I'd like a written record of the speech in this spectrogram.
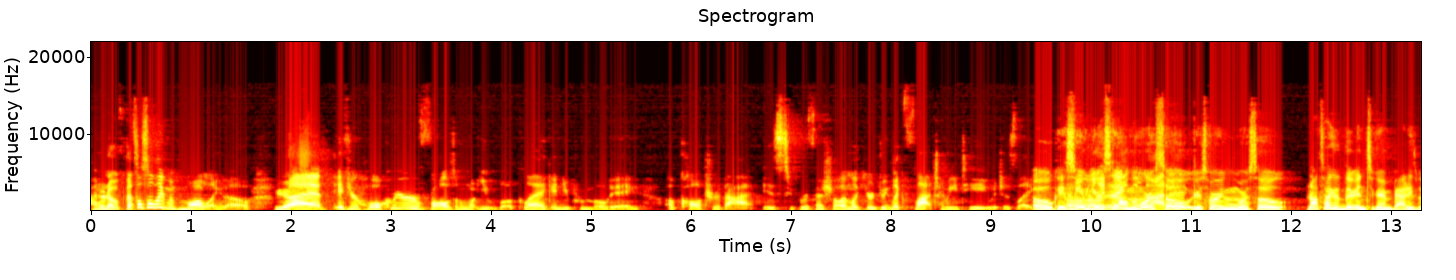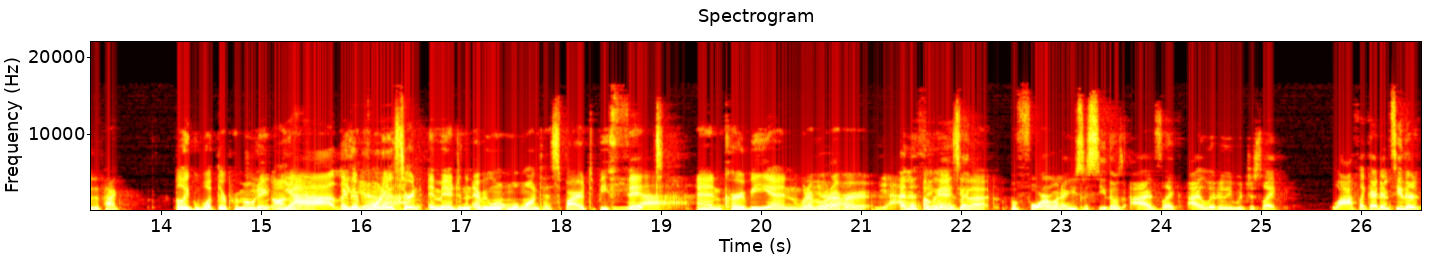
I don't know. That's also like with modeling though. Yeah. But if your whole career revolves on what you look like and you're promoting a culture that is superficial and like you're doing like flat tummy tea, which is like Okay, so you're really saying more so you're saying more so not the fact that they're Instagram baddies, but the fact but like what they're promoting on Yeah, there. Like, like- they're promoting a certain image and then everyone will want to aspire to be fit Yeah. and curvy and whatever, Yeah. whatever. yeah. And the thing Okay, I is, see like that. before when I used to see those ads, like I literally would just like laugh. Like I didn't see there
